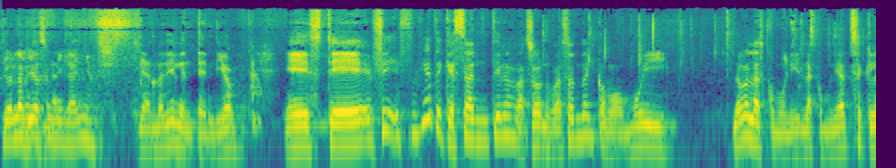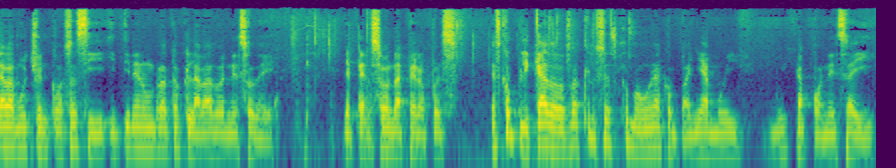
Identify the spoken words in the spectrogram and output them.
Yo la vi hace mil años. Ya nadie la entendió. Este, fíjate que están, tienes razón, andan como muy. Luego las la comunidad se clava mucho en cosas y, tienen un rato clavado en eso de, de persona, pero pues es complicado. Atlus es como una compañía muy, muy japonesa y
